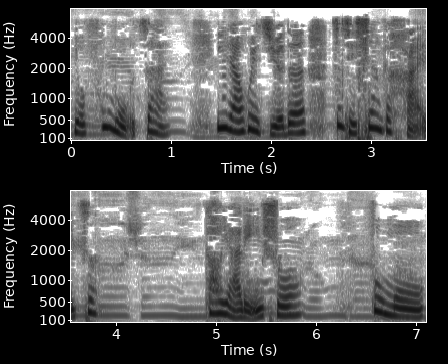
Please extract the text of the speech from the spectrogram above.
有父母在，依然会觉得自己像个孩子。高亚麟说：“父母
